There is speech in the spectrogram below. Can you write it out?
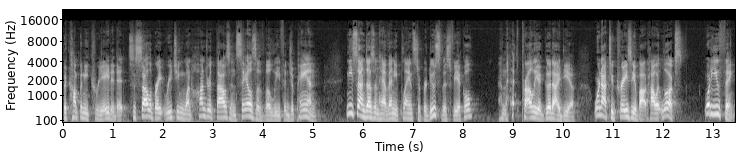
The company created it to celebrate reaching 100,000 sales of the Leaf in Japan. Nissan doesn't have any plans to produce this vehicle, and that's probably a good idea. We're not too crazy about how it looks. What do you think?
